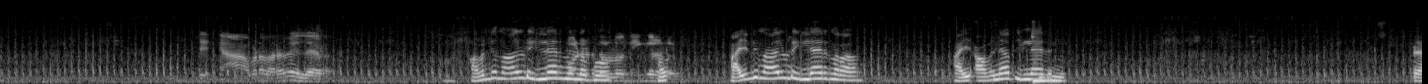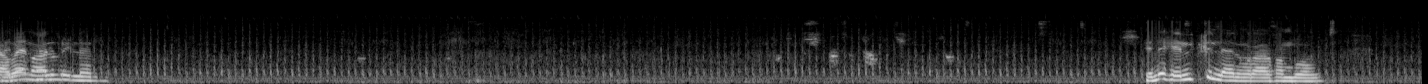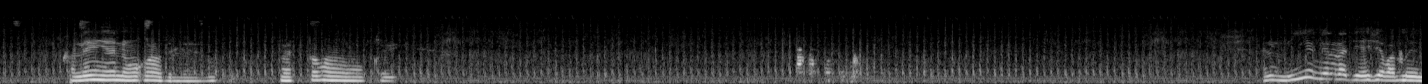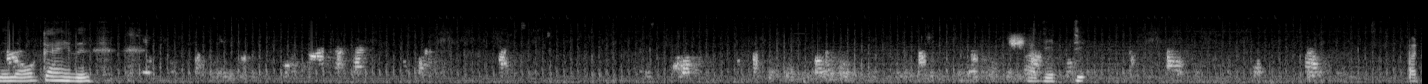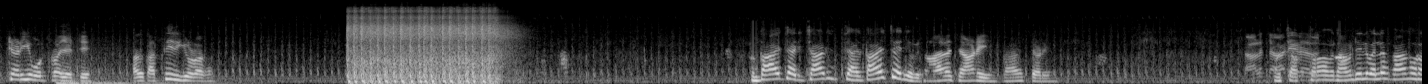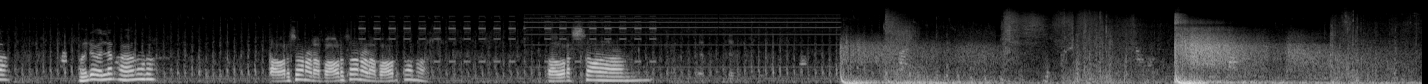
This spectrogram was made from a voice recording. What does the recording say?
ഞാൻ അവിടെ വരവേ ഇല്ല എടാ. അവന്റെ നാലുടെ ഇല്ലായിരുന്നല്ലോ അപ്പൊ ഉള്ളൂ. നാലുടെ ഇല്ലായിരുന്നടാ. അവനകത്ത് ഇല്ലായിരുന്നു. നാലുണ്ട് ഇല്ലായിരുന്നു. എന്റെ ഹെൽത്ത് ഇല്ലായിരുന്നു ആ സംഭവം. അല്ലെങ്കിൽ ഞാൻ നോക്കാത്തില്ലായിരുന്നു പെട്ടെന്ന് നോക്കി അല്ല നീ എങ്ങനെടാ ചേച്ചി വന്നു നിന്ന് നോക്കായത് ആ ജെറ്റ്. ഒറ്റയടിക്ക് പൊട്ടണോ ചേച്ചി അത് കത്തിയിരിക്കൂടാ താഴ്ചാടി ചാടി ചാടി താഴെ ചാടി താഴെ ചാടി. ചത്ര അവന്റെ വല്ല കാണൂടാ. അവന്റെ വല്ല കാണൂടാ. പവർ സോണാടാ പവർ സോണാടാ പവർ സോണാ പവർ സോൺ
